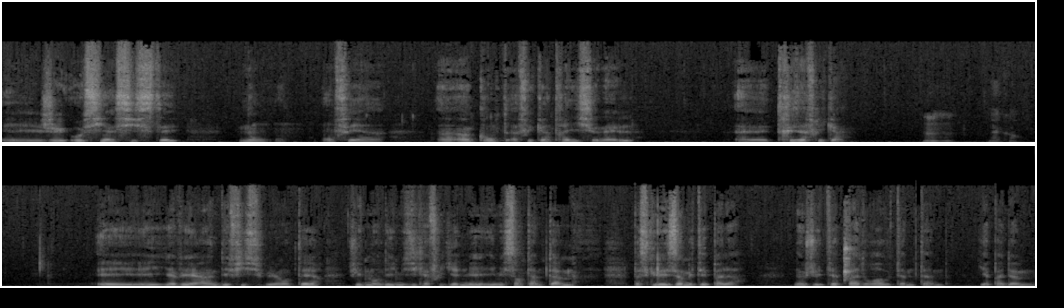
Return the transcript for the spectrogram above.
Et j'ai aussi insisté, non, on fait un, un, un conte africain traditionnel, euh, très africain. Mhm. D'accord. Et, il y avait un défi supplémentaire. J'ai demandé une musique africaine, mais, mais sans tam-tam, parce que les hommes n'étaient pas là. Donc je n'étais pas droit au tam-tam. Il n'y a pas d'hommes.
